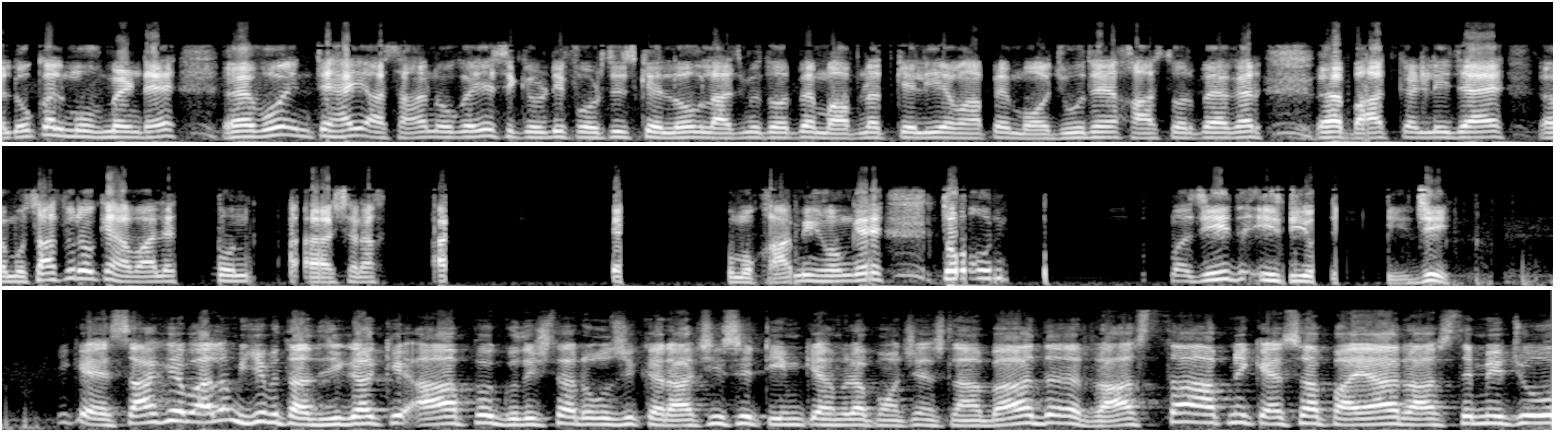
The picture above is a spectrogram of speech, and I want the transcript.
لوکل موومنٹ ہے وہ انتہائی آسان ہو گئی ہے۔ سیکیورٹی فورسز کے لوگ لازمی طور پہ معاونت کے لیے وہاں پہ موجود ہیں۔ خاص طور پہ اگر بات کر لی جائے مسافروں کے حوالے سے ان کا شناخت مقامی ہوں گے۔ تو ان مزید ایزی ہو جائے گی جی۔ ٹھیک ہے ثاقب عالم، یہ بتا دیجیے گا کہ آپ گزشتہ روز کراچی سے ٹیم کے ہمراہ پہنچے ہیں اسلام آباد۔ راستہ آپ نے کیسا پایا؟ راستے میں جو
